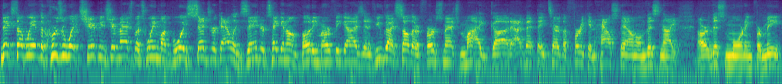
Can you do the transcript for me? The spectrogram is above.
Next up, we have the Cruiserweight Championship match between my boy Cedric Alexander taking on Buddy Murphy, guys. And if you guys saw their first match, my God, I bet they tear the freaking house down on this night, or this morning for me.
